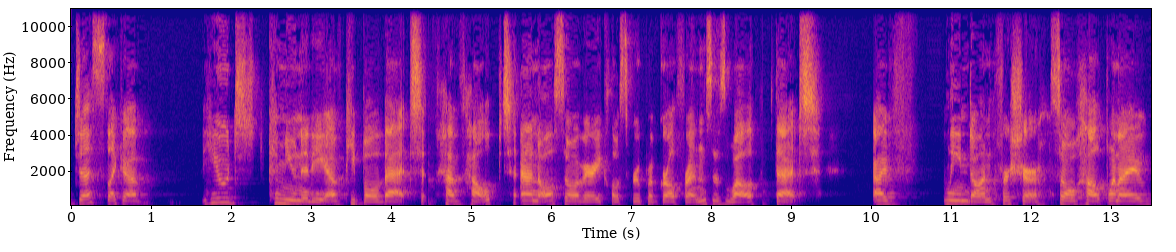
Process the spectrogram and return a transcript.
just like a huge community of people that have helped and also a very close group of girlfriends as well that I've leaned on for sure. So help when I've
